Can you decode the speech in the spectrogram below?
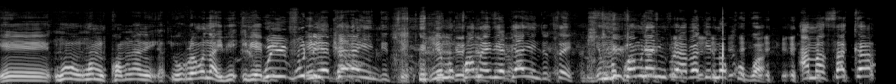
eh, nko mu kwa munani urabona ibi- ibihe byarahindutse. Ni mu kwa munani ibihe byarahindutse. Mu kwa munani imvura yabaga irimo kugwa. Amasaka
